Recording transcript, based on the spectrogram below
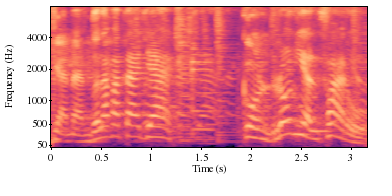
Ganando la batalla con Ronnie Alfaro.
